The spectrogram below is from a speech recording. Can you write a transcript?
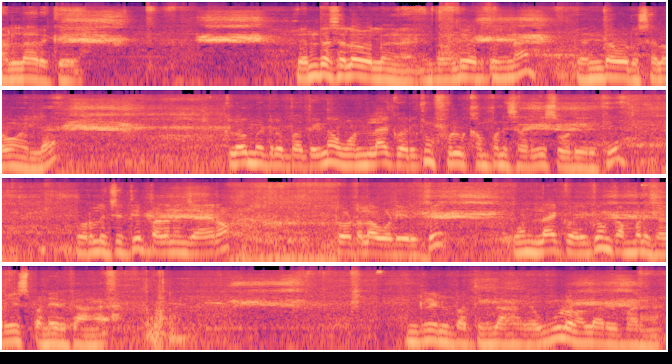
நல்லா இருக்குது எந்த செலவும் இல்லைங்க. இந்த வண்டி எடுத்திங்கன்னா எந்த ஒரு செலவும் இல்லை. கிலோமீட்டர் பார்த்திங்கன்னா ஒன் லேக் வரைக்கும் ஃபுல் கம்பெனி சர்வீஸ் ஓடி இருக்குது ஒரு லட்சத்தி பதினஞ்சாயிரம் டோட்டலாக ஓடி இருக்குது ஒன் லேக் வரைக்கும் கம்பெனி சர்வீஸ் பண்ணியிருக்காங்க. இன்டீரியல் பார்த்தீங்களா? எவ்வளோ நல்லா இருக்குது பாருங்கள்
